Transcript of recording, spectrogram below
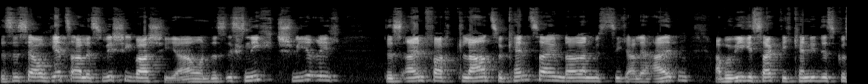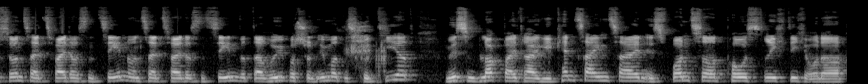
Das ist ja auch jetzt alles wischiwaschi, ja, und es ist nicht schwierig, das einfach klar zu kennzeichnen, daran müssen sich alle halten. Aber wie gesagt, ich kenne die Diskussion seit 2010 und seit 2010 wird darüber schon immer diskutiert. Müssen Blogbeiträge gekennzeichnet sein? Ist Sponsored Post richtig oder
